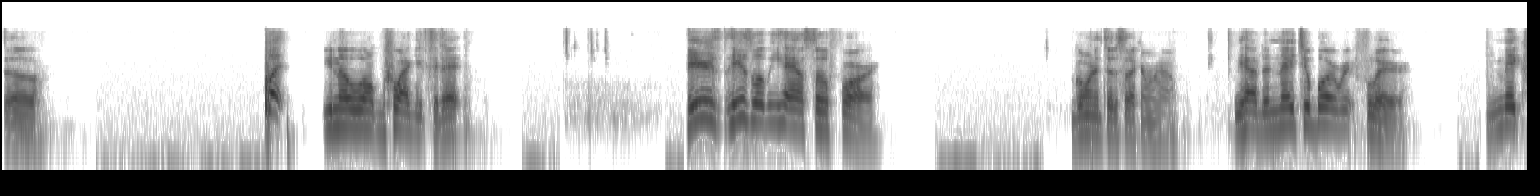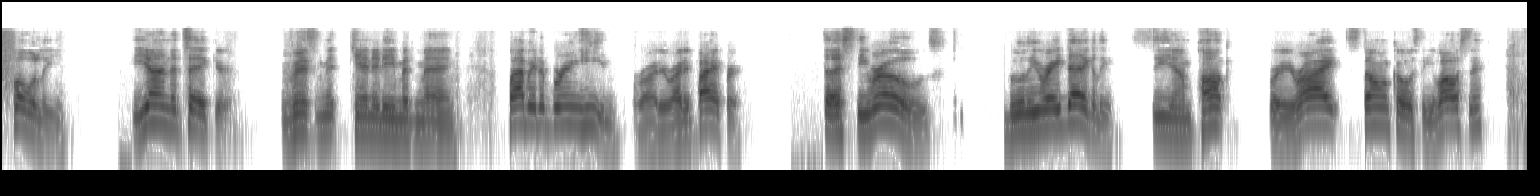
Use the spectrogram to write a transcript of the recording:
So, but you know what? Before I get to that, here's here's what we have so far. Going into the second round, we have the Nature Boy Ric Flair, Mick Foley, The Undertaker, Vince Mc- Kennedy McMahon, Bobby the Brain Heenan, Roddy Roddy Piper, Dusty Rhodes, Bully Ray Dudley, CM Punk, Bray Wyatt, Stone Cold Steve Austin,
